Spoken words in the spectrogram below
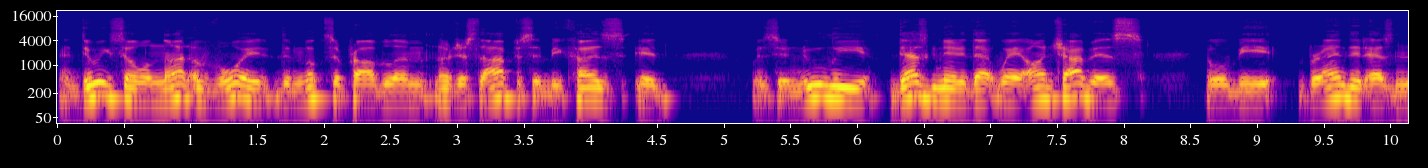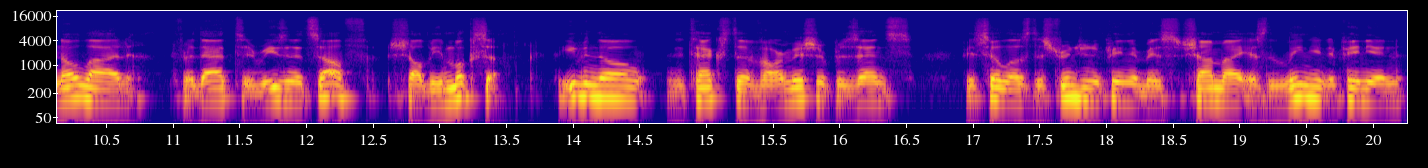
And doing so will not avoid the muktzah problem, no, just the opposite, because it was newly designated that way on Shabbos, it will be branded as nolad for that reason itself shall be muksa. Even though the text of our Mishnah presents Beis as the stringent opinion, Beis Shammai as the lenient opinion,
